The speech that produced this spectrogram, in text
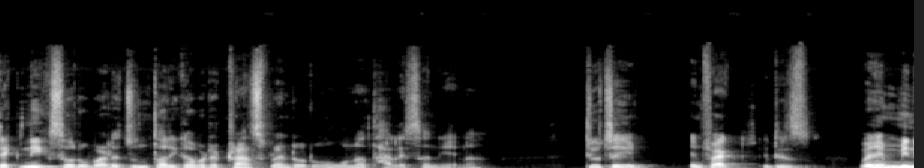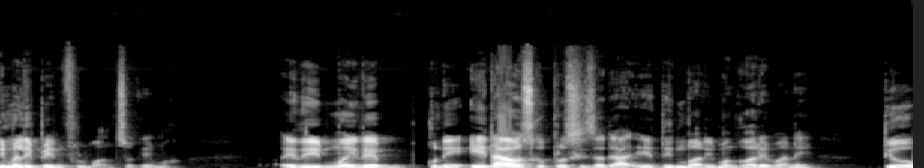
टेक्निक्सहरूबाट जुन तरिकाबाट ट्रान्सप्लान्टहरू हुन थालेछ नि होइन त्यो चाहिँ in fact it is very minimally painful भन्छु कि म। यदि मैले कुनै एट आवर्सको प्रोसिजर दिनभरिमा गरेँ भने त्यो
